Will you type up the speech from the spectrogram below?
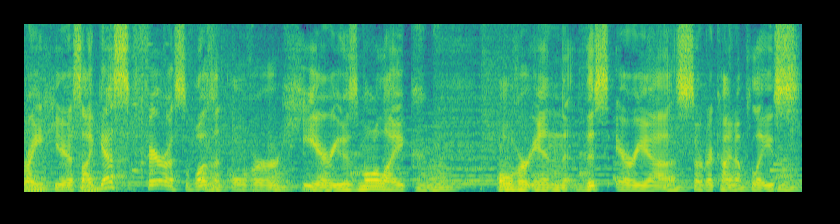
right here. So I guess Ferrus wasn't over here. He was more like over in this area sort of kind of place.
